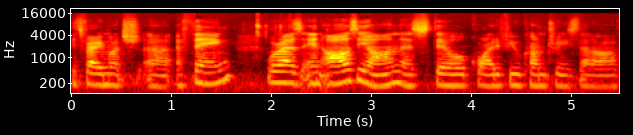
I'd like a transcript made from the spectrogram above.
it's very much uh, a thing. Whereas in ASEAN, there's still quite a few countries that are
